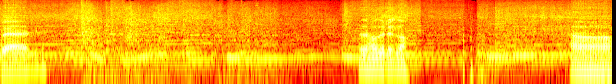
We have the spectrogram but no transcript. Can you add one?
Bad. Where the hell did it go? Uh.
